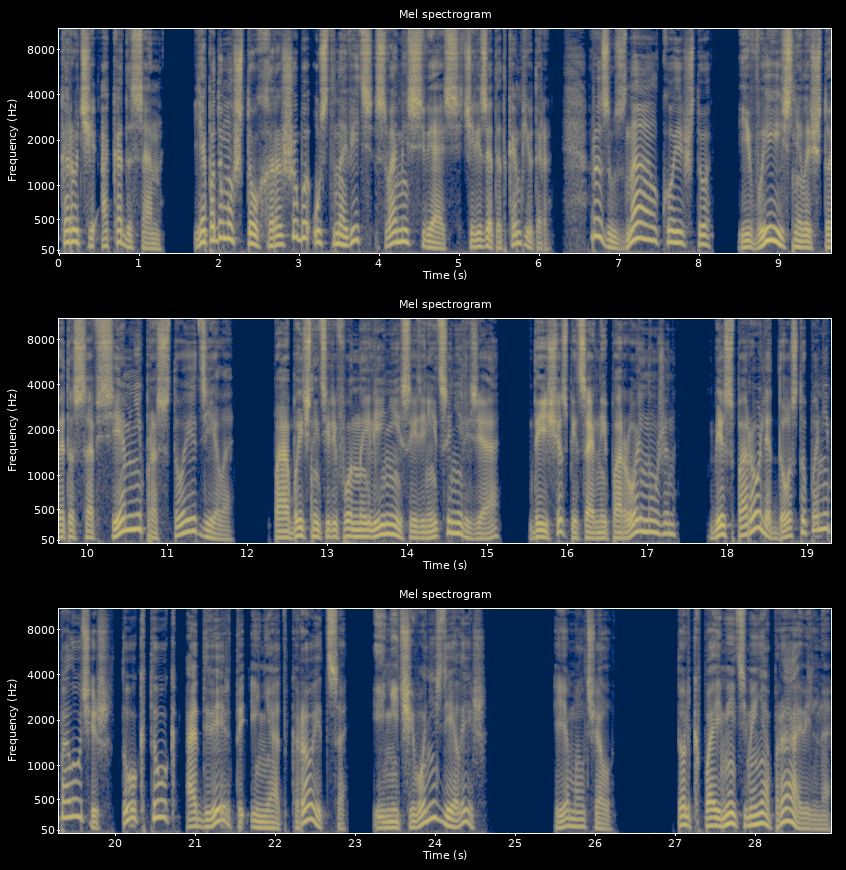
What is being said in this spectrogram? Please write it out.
Короче, Акада-сан, я подумал, что хорошо бы установить с вами связь через этот компьютер. Разузнал кое-что, и выяснилось, что это совсем непростое дело. По обычной телефонной линии соединиться нельзя, да еще специальный пароль нужен. Без пароля доступа не получишь. Тук-тук, а дверь-то и не откроется, и ничего не сделаешь. Я молчал. Только поймите меня правильно.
